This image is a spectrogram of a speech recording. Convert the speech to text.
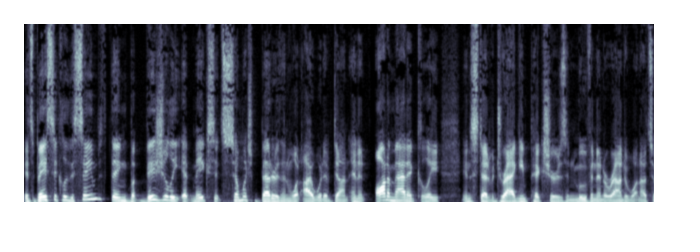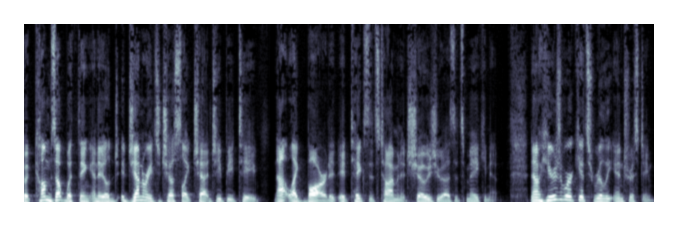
It's basically the same thing, but visually, it makes it so much better than what I would have done. And it automatically, instead of dragging pictures and moving it around and whatnot, so it comes up with things and it generates just like ChatGPT, not like Bard. It, it takes its time and it shows you as it's making it. Now, here's where it gets really interesting.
